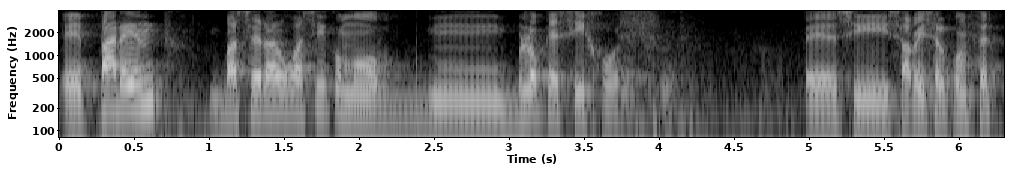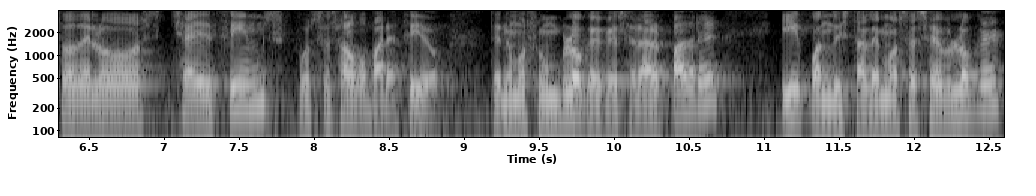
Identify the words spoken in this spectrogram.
Eh, parent va a ser algo así como mm, bloques hijos. Eh, si sabéis el concepto de los child themes, pues es algo parecido. Tenemos un bloque que será el padre y cuando instalemos ese bloque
